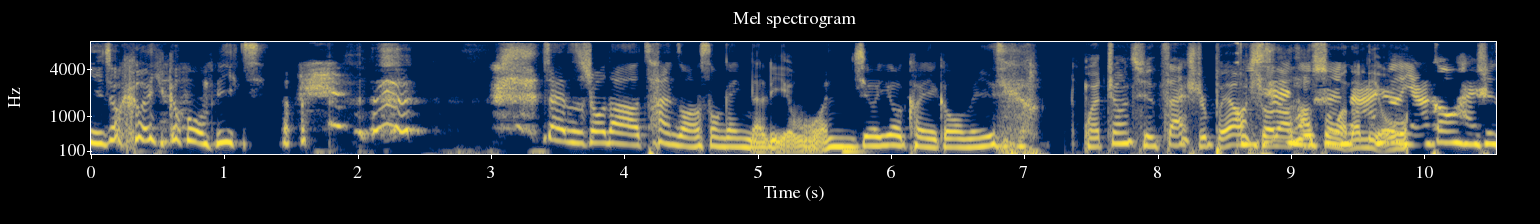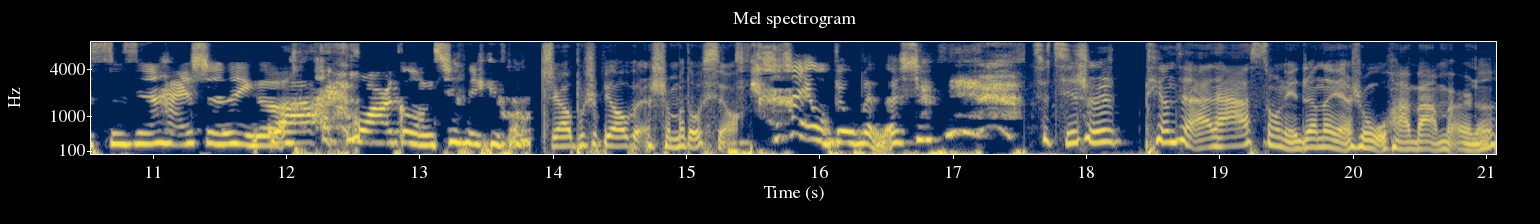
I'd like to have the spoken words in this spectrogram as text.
你就可以跟我们一起。再次收到灿总送给你的礼物，你就又可以跟我们一起。我争取暂时不要收到他送我的礼物着，牙膏还是丝巾还是那个花儿给我们去旅游？只要不是标本，什么都行。还有标本的事。就其实听起来，大家送礼真的也是五花八门的。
